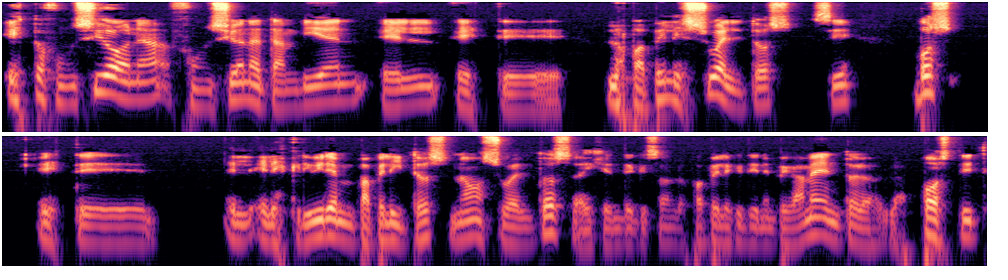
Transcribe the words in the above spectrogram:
esto funciona, funciona también el, este, los papeles sueltos, ¿sí? Vos, este, el, escribir en papelitos, ¿no? Sueltos. Hay gente que son los papeles que tienen pegamento, los, post-it.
